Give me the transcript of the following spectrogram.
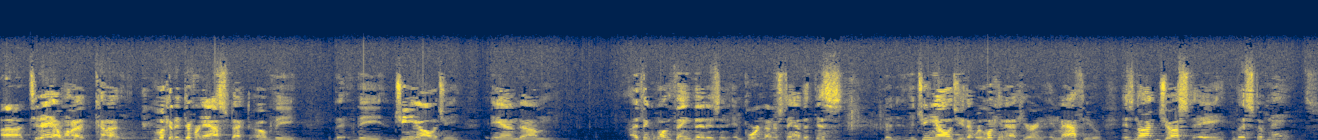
uh, today I want to kind of look at a different aspect of the the, the genealogy, and um, I think one thing that is important to understand that this the, genealogy that we're looking at here in, in Matthew is not just a list of names.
